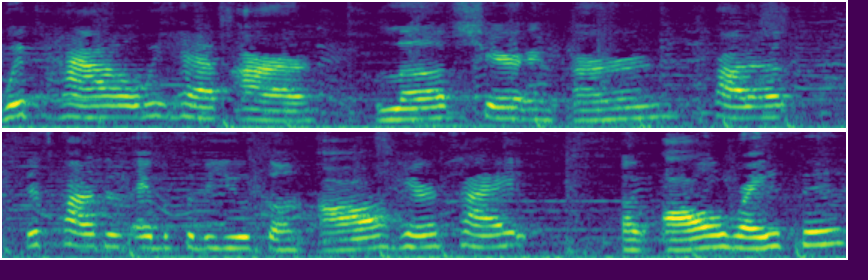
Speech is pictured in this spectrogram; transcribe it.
With Hau we have our Love, Share, and Earn product, this product is able to be used on all hair types of all races.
